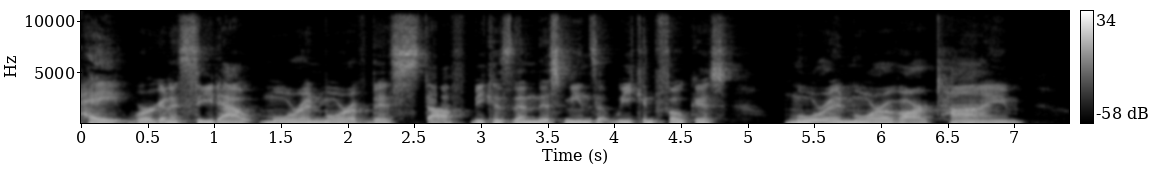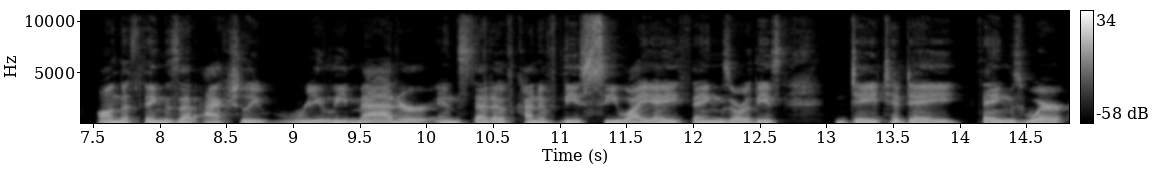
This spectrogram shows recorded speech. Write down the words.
hey, we're going to cede out more and more of this stuff because then this means that we can focus more and more of our time on the things that actually really matter instead of kind of these CYA things or these day to day things where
